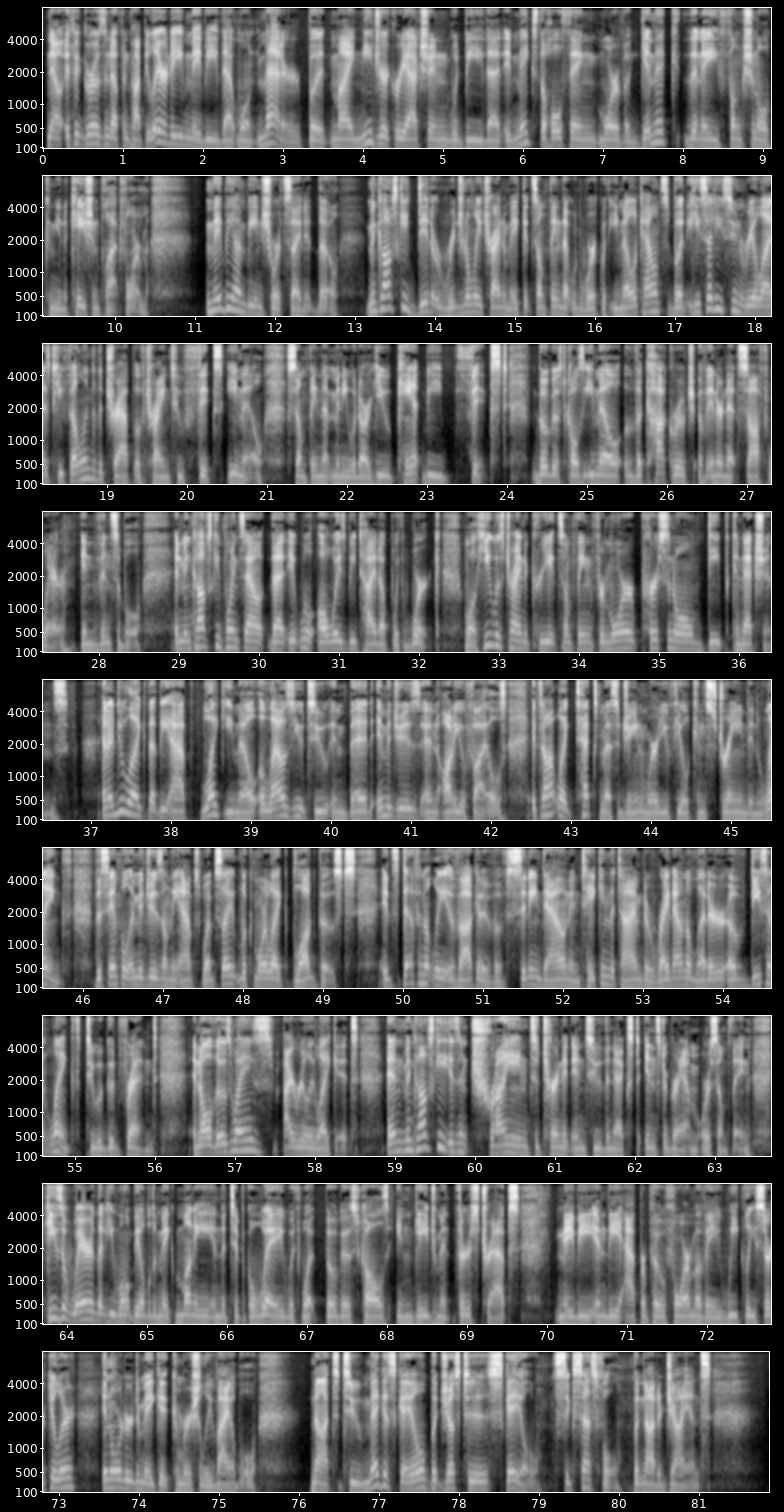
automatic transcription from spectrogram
Now, if it grows enough in popularity, maybe that won't matter, but my knee jerk reaction would be that it makes the whole thing more of a gimmick than a functional communication platform. Maybe I'm being short sighted, though. Minkovsky did originally try to make it something that would work with email accounts, but he said he soon realized he fell into the trap of trying to fix email, something that many would argue can't be fixed. Bogost calls email the cockroach of internet software, invincible. And Minkovsky points out that it will always be tied up with work, while he was trying to create something for more personal, deep connections. And I do like that the app, like email, allows you to embed images and audio files. It's not like text messaging where you feel constrained in length. The sample images on the app's website look more like blog posts. It's definitely evocative of sitting down and taking the time to write down a letter of decent length to a good friend. In all those ways, I really like it. And Minkovsky isn't trying to turn it into the next Instagram or something. He's aware that he won't be able to make money in the typical way with what Bogost calls engagement thirst traps, maybe in the apropos form of a weekly circular, in order to make it commercially viable. Not to mega scale, but just to scale, successful, but not a giant.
